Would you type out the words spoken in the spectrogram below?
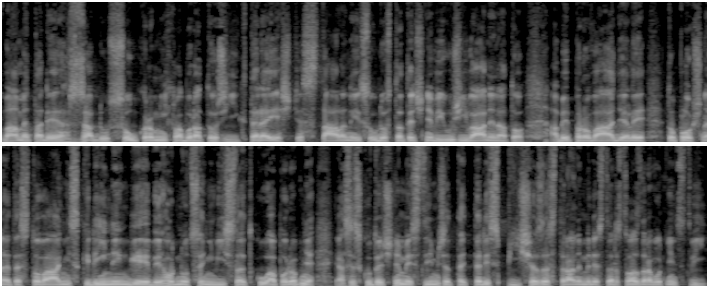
Máme tady řadu soukromých laboratoří, které ještě stále nejsou dostatečně využívány na to, aby prováděli to plošné testování, screeningy, vyhodnocení výsledků a podobně. Já si skutečně myslím, že teď tedy spíše ze strany ministerstva zdravotnictví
